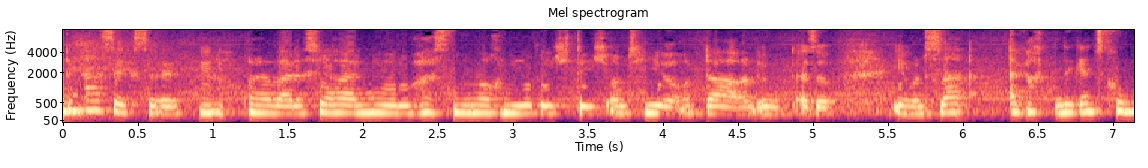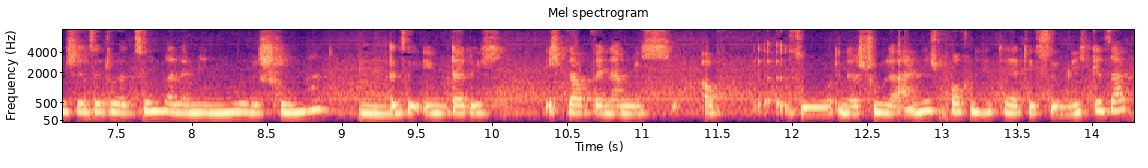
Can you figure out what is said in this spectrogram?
Bin asexuell. Und dann war das, ja, nee, du hast nur noch nie richtig und hier und da und irgend, also eben, und es war einfach eine ganz komische Situation, weil er mir nur geschrieben hat. Also eben dadurch, ich glaube, wenn er mich auch so in der Schule angesprochen hätte, hätte ich es ihm nicht gesagt.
